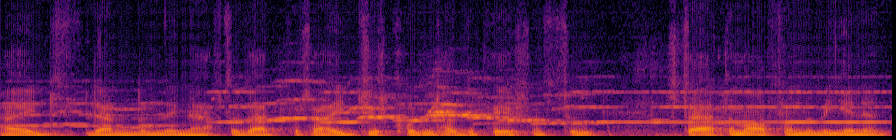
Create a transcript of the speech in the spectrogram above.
I'd learn them then after that. But I just couldn't have the patience to start them off from the beginning.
